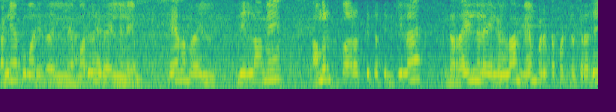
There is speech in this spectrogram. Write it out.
கன்னியாகுமரி ரயில் நிலையம் மதுரை ரயில் நிலையம் சேலம் ரயில் இது எல்லாமே அமிர்த் பாரத் திட்டத்தின் கீழே இந்த ரயில் நிலையங்கள்லாம் மேம்படுத்தப்பட்டிருக்கிறது.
